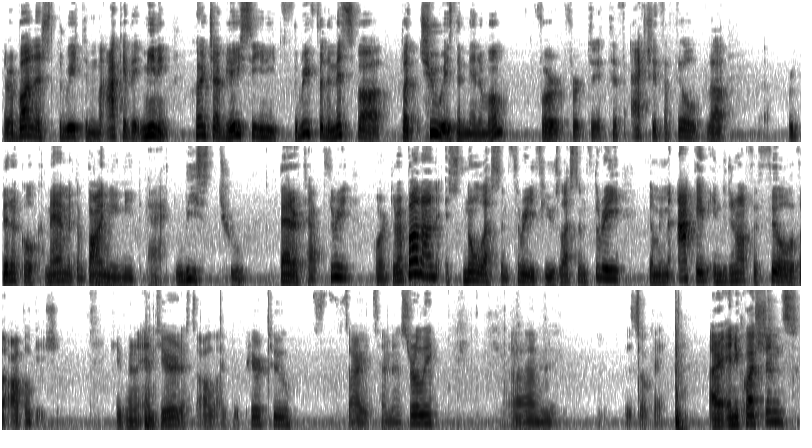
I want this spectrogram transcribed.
the Rabbanan is three to ma'akiv meaning, according to Rabbi Yossi, you need three for the mitzvah, but two is the minimum for, for to, to actually fulfill the rabbinical commandment of binding, you need at least two. Better to have three. According to Rabbanan, it's no less than three. If you use less than three, you're going to be ma'akiv and you do not fulfill the obligation. Okay, we're going to end here. That's all I prepared to. Sorry, 10 minutes early. Um, it's okay. All right, any questions?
